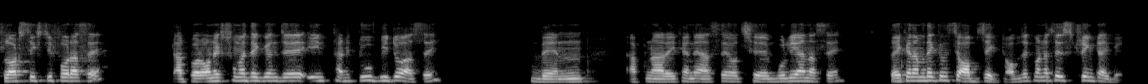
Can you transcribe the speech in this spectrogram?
slot sixty four আছে। তারপর অনেক সময় দেখবেন যে ইন্ট থার্টি টু বিটও আছে। দেন আপনার এখানে আছে হচ্ছে বুলিয়ান আছে। তো এখানে আমরা দেখতে পাচ্ছি অবজেক্ট অবজেক্ট মানে হচ্ছে স্ট্রিং টাইপের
